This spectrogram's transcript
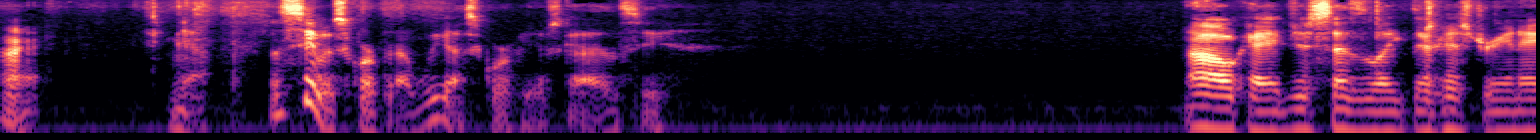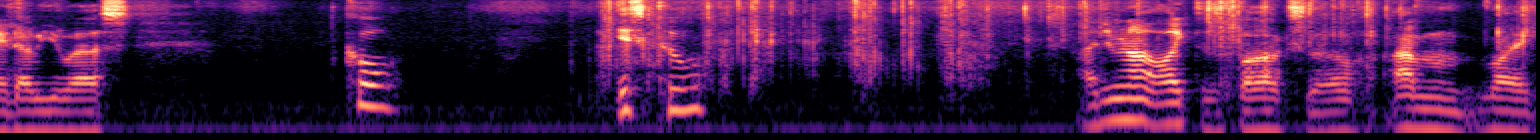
All right, yeah. Let's see what Scorpio. We got Scorpio Sky. Let's see. Oh, okay. It just says like their history in AWS. Cool. It's cool. I do not like this box though. I'm like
